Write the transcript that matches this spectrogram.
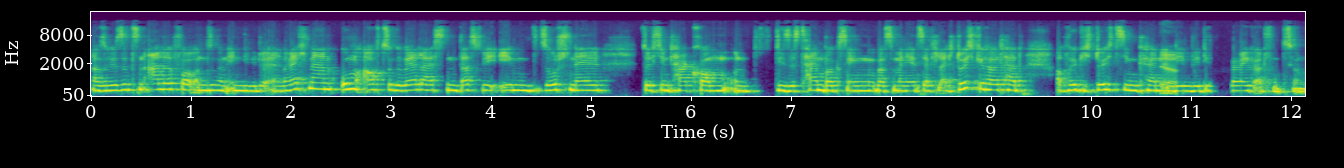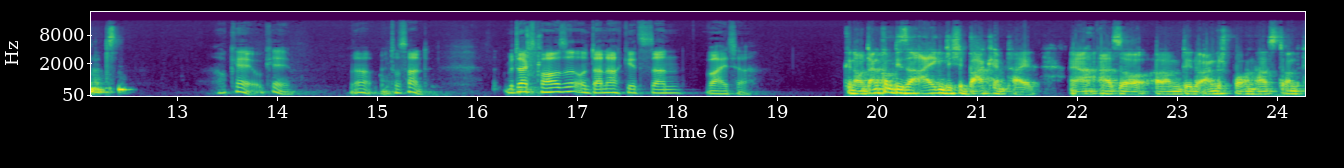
Also wir sitzen alle vor unseren individuellen Rechnern, um auch zu gewährleisten, dass wir eben so schnell durch den Tag kommen und dieses Timeboxing, was man jetzt ja vielleicht durchgehört hat, auch wirklich durchziehen können, ja. indem wir die Breakout-Funktion nutzen. Okay, okay. Ja, interessant. Mittagspause und danach geht es dann weiter. Genau, dann kommt dieser eigentliche Barcamp-Teil, ja, also ähm, den du angesprochen hast. Und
